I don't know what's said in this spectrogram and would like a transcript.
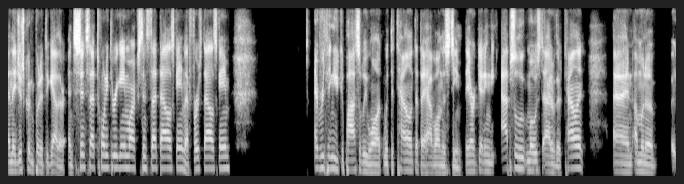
and they just couldn't put it together. And since that 23 game mark, since that Dallas game, that first Dallas game, everything you could possibly want with the talent that they have on this team. They are getting the absolute most out of their talent. And I'm going to,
